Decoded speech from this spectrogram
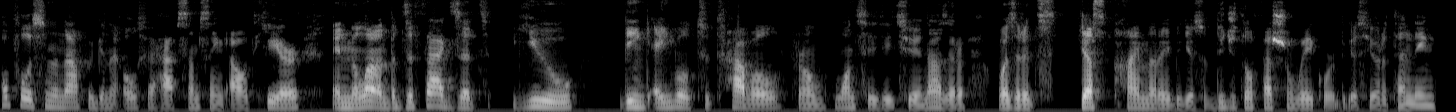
Hopefully soon enough we're gonna also have something out here in Milan. But the fact that you being able to travel from one city to another, whether it's just primary because of digital fashion week or because you're attending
